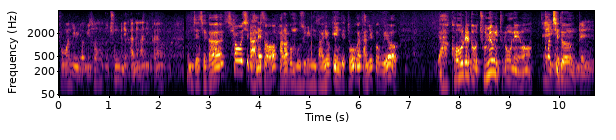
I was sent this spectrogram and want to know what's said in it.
부모님이 여기 서서도 충분히 가능하니까요. 현재 제가 샤워실 안에서 바라본 모습입니다. 여기에 이제 도어가 달릴 거고요. 야 거울에도 조명이 들어오네요. 터치등, 네,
